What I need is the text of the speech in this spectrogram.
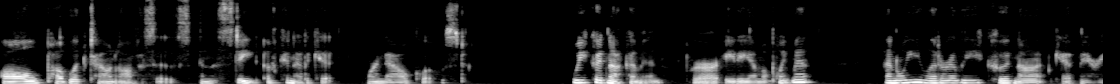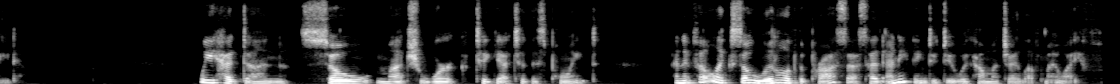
All public town offices in the state of Connecticut were now closed. We could not come in for our 8 a.m. appointment, and we literally could not get married. We had done so much work to get to this point, and it felt like so little of the process had anything to do with how much I loved my wife.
